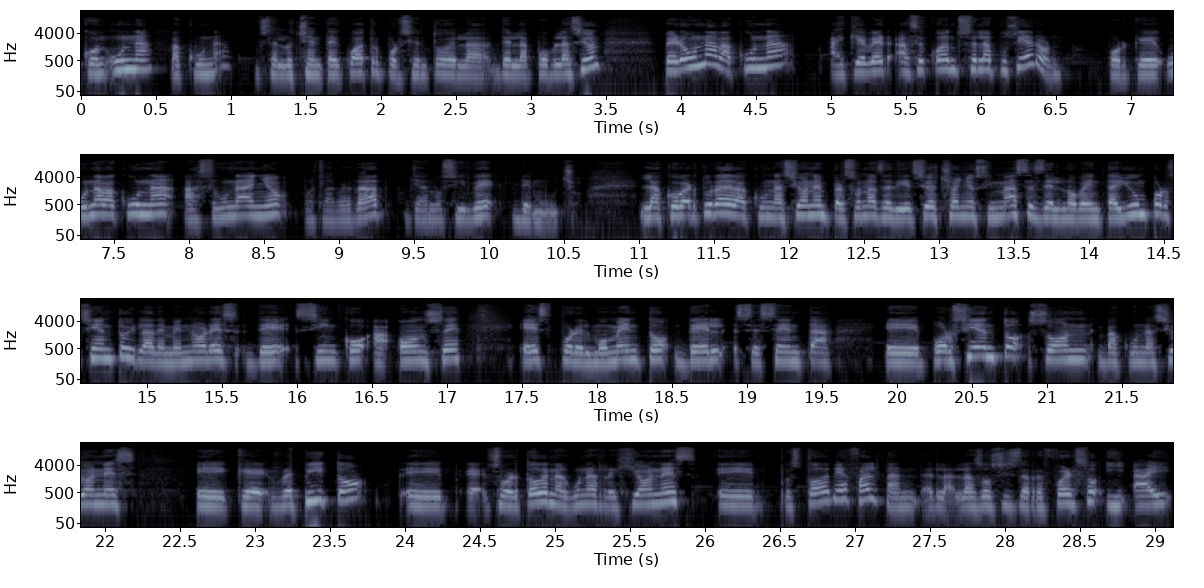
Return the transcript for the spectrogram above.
con una vacuna, o sea, el 84% de la, de la población, pero una vacuna hay que ver hace cuánto se la pusieron porque una vacuna hace un año, pues la verdad ya no sirve de mucho. La cobertura de vacunación en personas de 18 años y más es del 91% y la de menores de 5 a 11 es por el momento del 60%. Eh, por ciento. Son vacunaciones eh, que, repito, eh, sobre todo en algunas regiones, pues todavía faltan las dosis de refuerzo y hay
